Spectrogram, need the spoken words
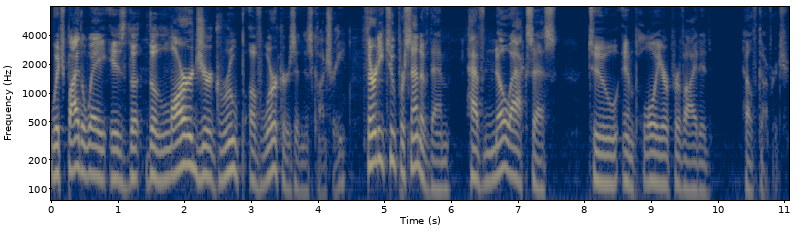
which, by the way, is the, the larger group of workers in this country, 32% of them have no access to employer provided health coverage.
